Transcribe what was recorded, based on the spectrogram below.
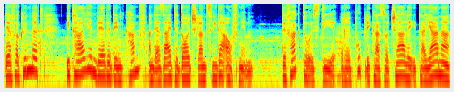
Er verkündet, Italien werde den Kampf an der Seite Deutschlands wieder aufnehmen. De facto ist die Repubblica Sociale Italiana,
